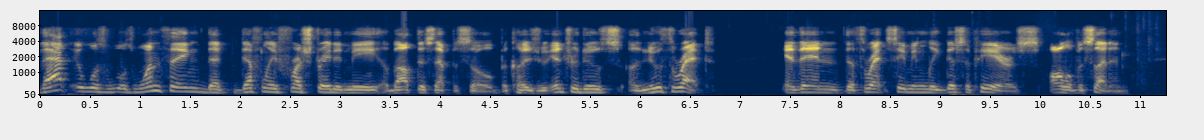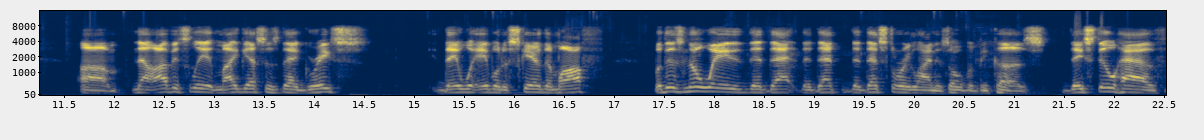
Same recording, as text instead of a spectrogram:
that it was was one thing that definitely frustrated me about this episode because you introduce a new threat and then the threat seemingly disappears all of a sudden um, now obviously my guess is that grace they were able to scare them off but there's no way that that that that that, that storyline is over because they still have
